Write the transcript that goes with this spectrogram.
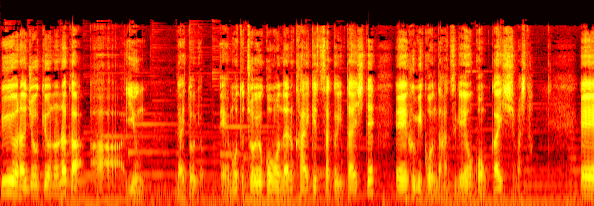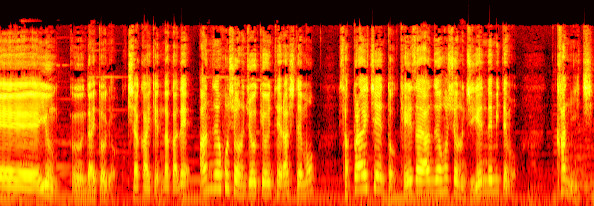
いうような状況の中、あユン大統領、えー、元徴用工問題の解決策に対して、えー、踏み込んだ発言を今回しました。えー、ユン大統領、記者会見の中で安全保障の状況に照らしても、サプライチェーンと経済安全保障の次元で見ても、韓日、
